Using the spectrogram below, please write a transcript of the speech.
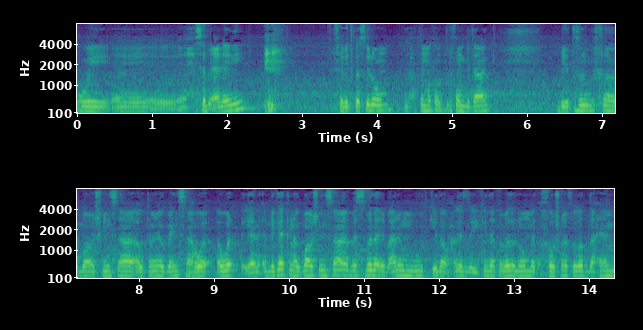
وحساب إعلاني فبتراسلهم بتحط لهم رقم التليفون بتاعك. بيتصلوا بيك خلال 24 ساعة أو 48 ساعة. هو أول يعني قبل كده كان 24 ساعة بس بدأ يبقى عليهم load كده وحاجات زي كده فبدأوا إن هم يتأخروا شوية في الرد. أحيانا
